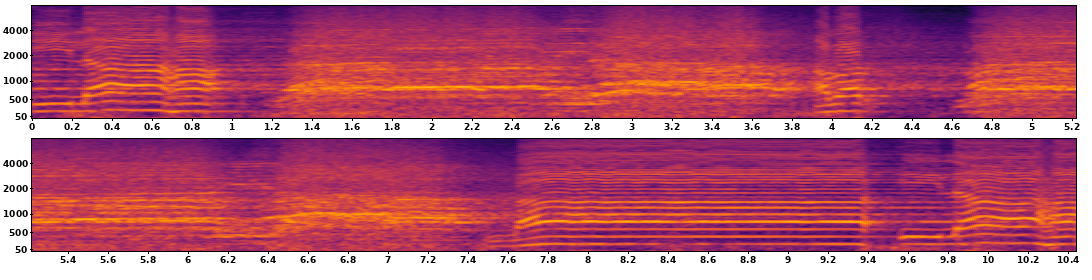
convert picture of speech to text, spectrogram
ইলাহা। আবার। লা ইলাহা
